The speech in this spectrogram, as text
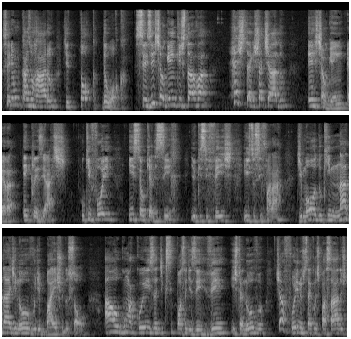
Seria um caso raro de talk the walk. Se existe alguém que estava chateado, este alguém era Eclesiastes. O que foi, isso é o que há de ser. E o que se fez, isso se fará. De modo que nada há de novo debaixo do sol. Há alguma coisa de que se possa dizer, vê, isto é novo? Já foi nos séculos passados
